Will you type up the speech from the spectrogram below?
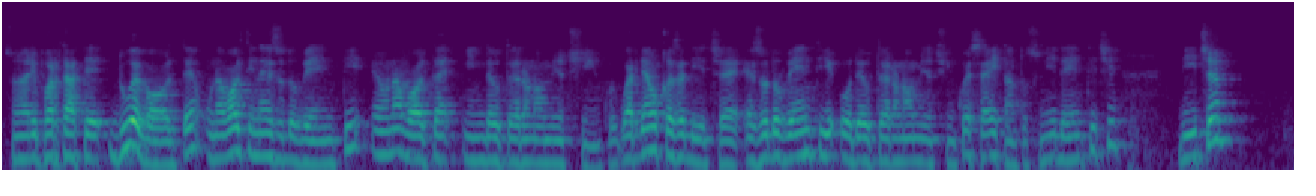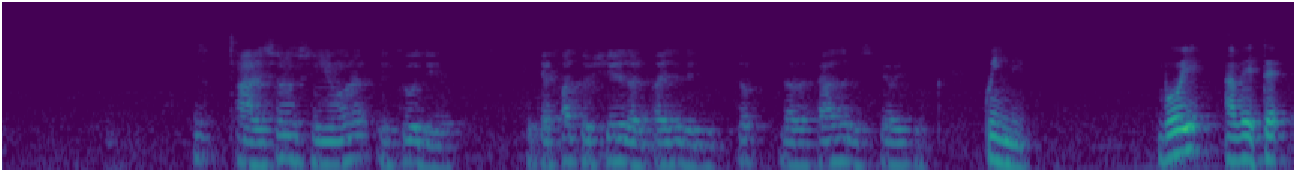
sono riportate due volte, una volta in Esodo 20 e una volta in Deuteronomio 5. Guardiamo cosa dice Esodo 20 o Deuteronomio 5-6, tanto sono identici. Dice... Ah, io sono il Signore, il tuo Dio, che ti ha fatto uscire dal paese d'Egitto, dalla casa di schiavitù. Quindi, voi avete,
